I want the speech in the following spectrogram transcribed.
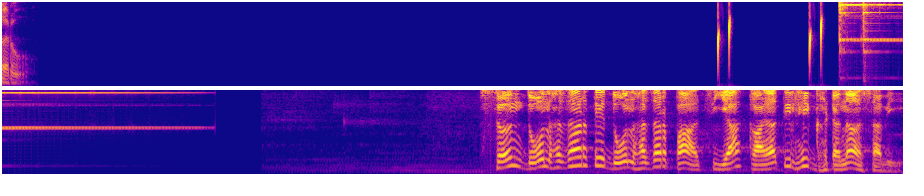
करू. सन दोन हजार ते दोन हजार पाच या काळातील ही घटना असावी.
